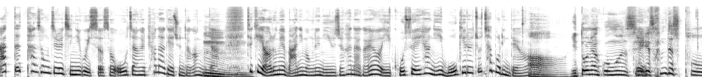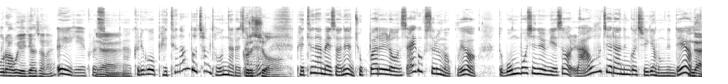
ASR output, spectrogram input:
따뜻한 성질을 지니고 있어서 오장을 편하게 해준다고 합니다. 음, 음. 특히 여름에 많이 먹는 이유 중 하나가요. 이 고수의 향이 모기를 쫓아버린대요. 아, 이 또냥꿍은 세계 예. 삼 3대 수프라고 얘기하잖아요. 예, 예, 그렇습니다. 예. 그리고 베트남도 참 더운 나라잖아요. 그렇죠. 베트남에서는 족발을 넣은 쌀국수를 먹고요. 또 몸보신을 위해서 라우제라는 걸 즐겨 먹는데요. 네.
